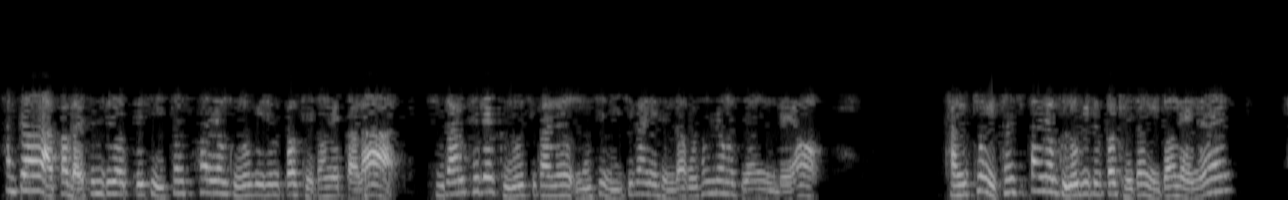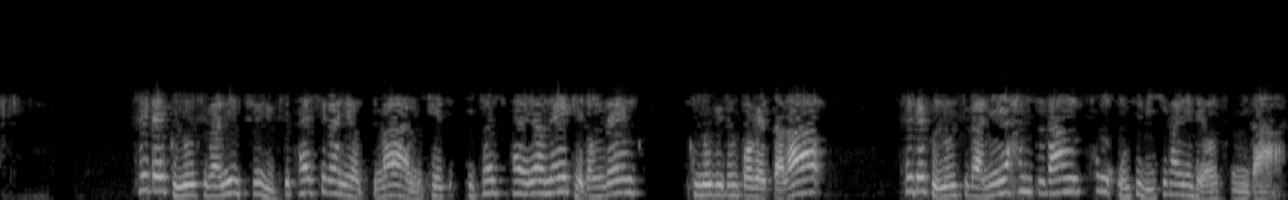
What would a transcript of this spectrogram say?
한편 아까 말씀드렸듯이 2018년 근로기준법 개정에 따라 주당 최대 근로시간은 52시간이 된다고 설명을 드렸는데요. 당초 2018년 근로기준법 개정 이전에는 최대 근로시간이 주 68시간이었지만 2018년에 개정된 근로기준법에 따라 최대 근로시간이 한 주당 총 52시간이 되었습니다.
